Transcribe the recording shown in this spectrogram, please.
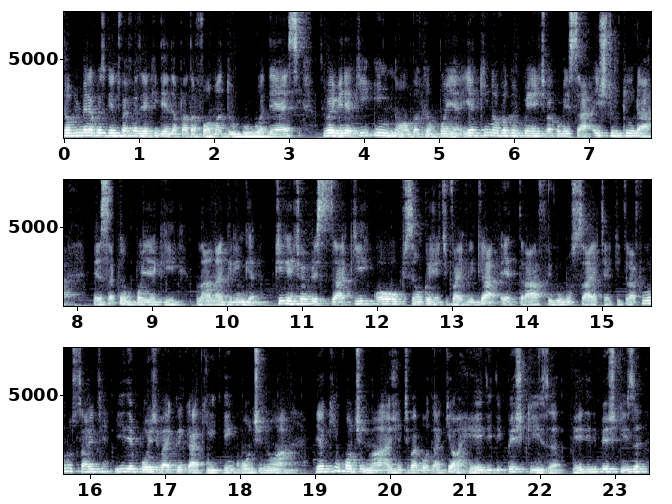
então a primeira coisa que a gente vai fazer aqui dentro da plataforma do Google Ads, você vai vir aqui em nova campanha. E aqui em nova campanha a gente vai começar a estruturar essa campanha aqui lá na gringa. O que, a gente vai precisar aqui? Qual a opção que a gente vai clicar? É tráfego no site. Aqui tráfego no site e depois vai clicar aqui em continuar. E aqui em continuar, a gente vai botar aqui, ó, rede de pesquisa, rede de pesquisa,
